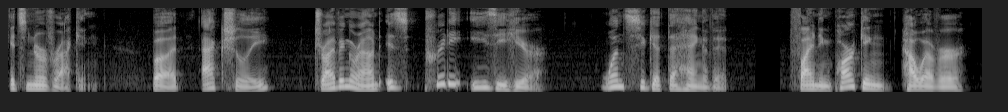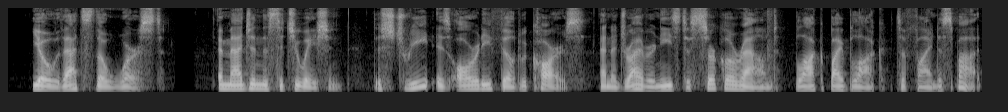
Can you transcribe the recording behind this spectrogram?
It's nerve wracking. But actually, driving around is pretty easy here once you get the hang of it. Finding parking, however, yo, that's the worst. Imagine the situation. The street is already filled with cars, and a driver needs to circle around block by block to find a spot.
